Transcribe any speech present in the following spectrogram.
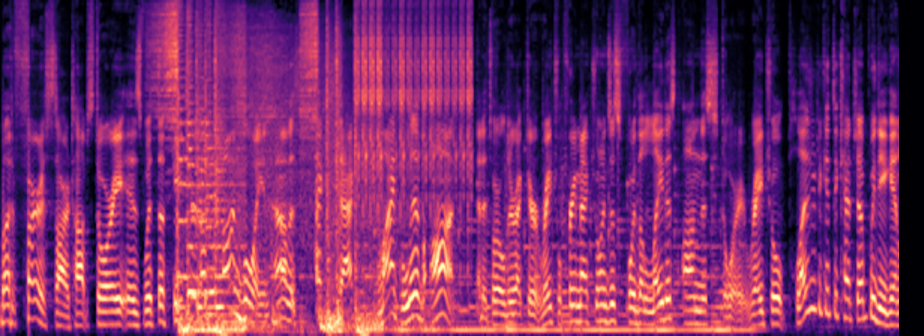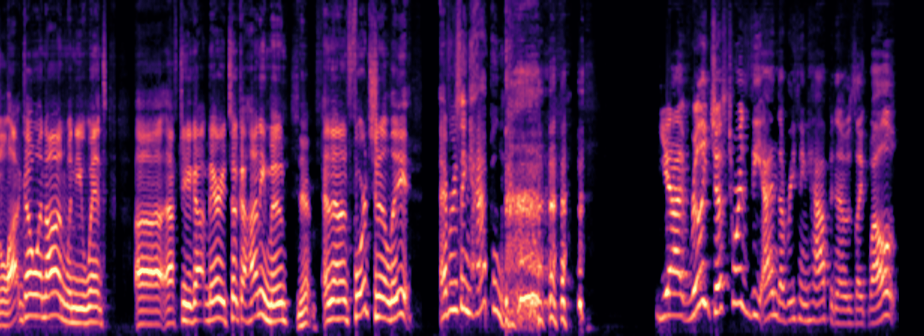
But first, our top story is with the future of Convoy and how the tech stack might live on. Editorial director Rachel Premack joins us for the latest on this story. Rachel, pleasure to get to catch up with you again. A lot going on when you went uh, after you got married, took a honeymoon, Yep. and then unfortunately, everything happened. Yeah, really just towards the end, everything happened. I was like, well,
